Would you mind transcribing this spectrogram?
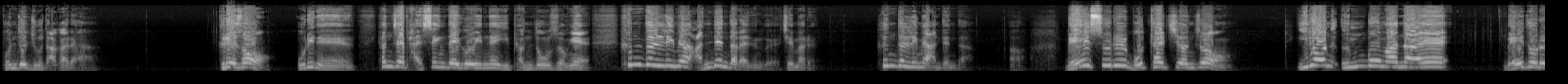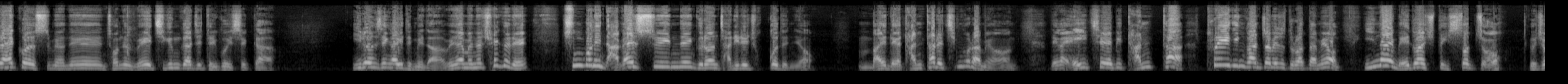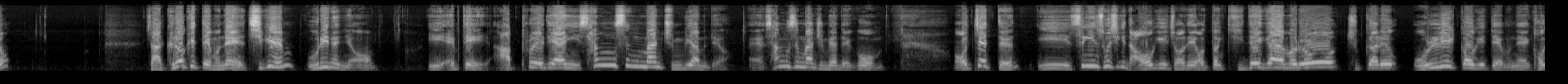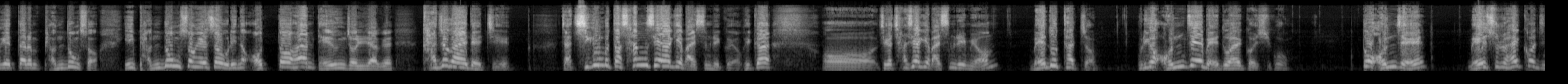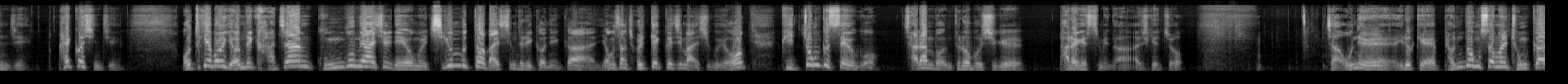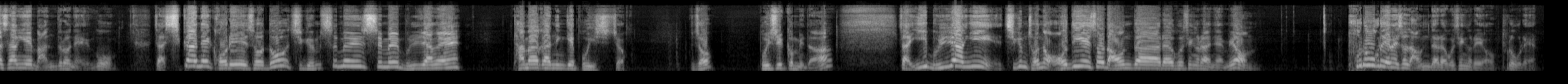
본전 주고 나가라. 그래서 우리는 현재 발생되고 있는 이 변동성에 흔들리면 안 된다라는 거예요. 제 말은. 흔들리면 안 된다. 어, 매수를 못할지언정 이런 음봉 하나에 매도를 할 거였으면은 저는 왜 지금까지 들고 있을까? 이런 생각이 듭니다. 왜냐하면 최근에 충분히 나갈 수 있는 그런 자리를 줬거든요. 음, 만약 내가 단타를 친 거라면 내가 HLB 단타 트레이딩 관점에서 들어왔다면 이날 매도할 수도 있었죠. 그죠? 자, 그렇기 때문에 지금 우리는요, 이 FTA, 앞으로에 대한 이 상승만 준비하면 돼요. 예, 상승만 준비하면 되고, 어쨌든 이 승인 소식이 나오기 전에 어떤 기대감으로 주가를 올릴 거기 때문에 거기에 따른 변동성, 이 변동성에서 우리는 어떠한 대응 전략을 가져가야 될지, 자, 지금부터 상세하게 말씀드릴 거예요. 그러니까, 어, 제가 자세하게 말씀드리면, 매도 타점, 우리가 언제 매도할 것이고, 또 언제 매수를 할 것인지, 할 것인지. 어떻게 보면 여러분들이 가장 궁금해 하실 내용을 지금부터 말씀드릴 거니까 영상 절대 끄지 마시고요. 귀 쫑긋 세우고 잘 한번 들어보시길 바라겠습니다. 아시겠죠? 자, 오늘 이렇게 변동성을 종가상에 만들어내고, 자, 시간의 거래에서도 지금 스물스물 물량을 담아가는 게 보이시죠? 그죠? 보이실 겁니다. 자, 이 물량이 지금 저는 어디에서 나온다라고 생각을 하냐면, 프로그램에서 나온다라고 생각을 해요. 프로그램.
